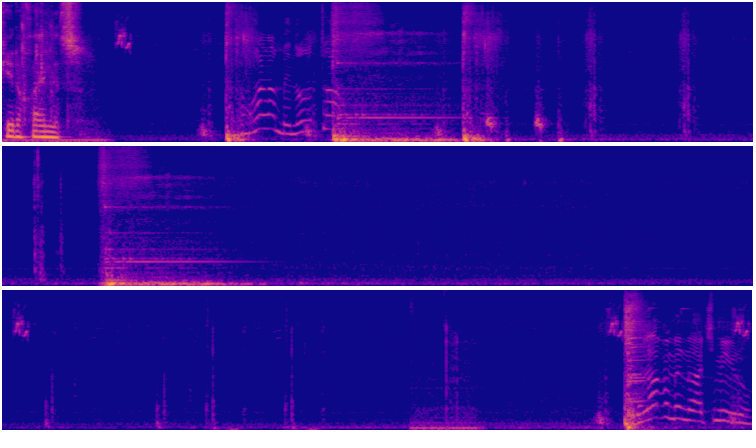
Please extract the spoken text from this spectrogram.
Kero Heinz. Menać miru.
